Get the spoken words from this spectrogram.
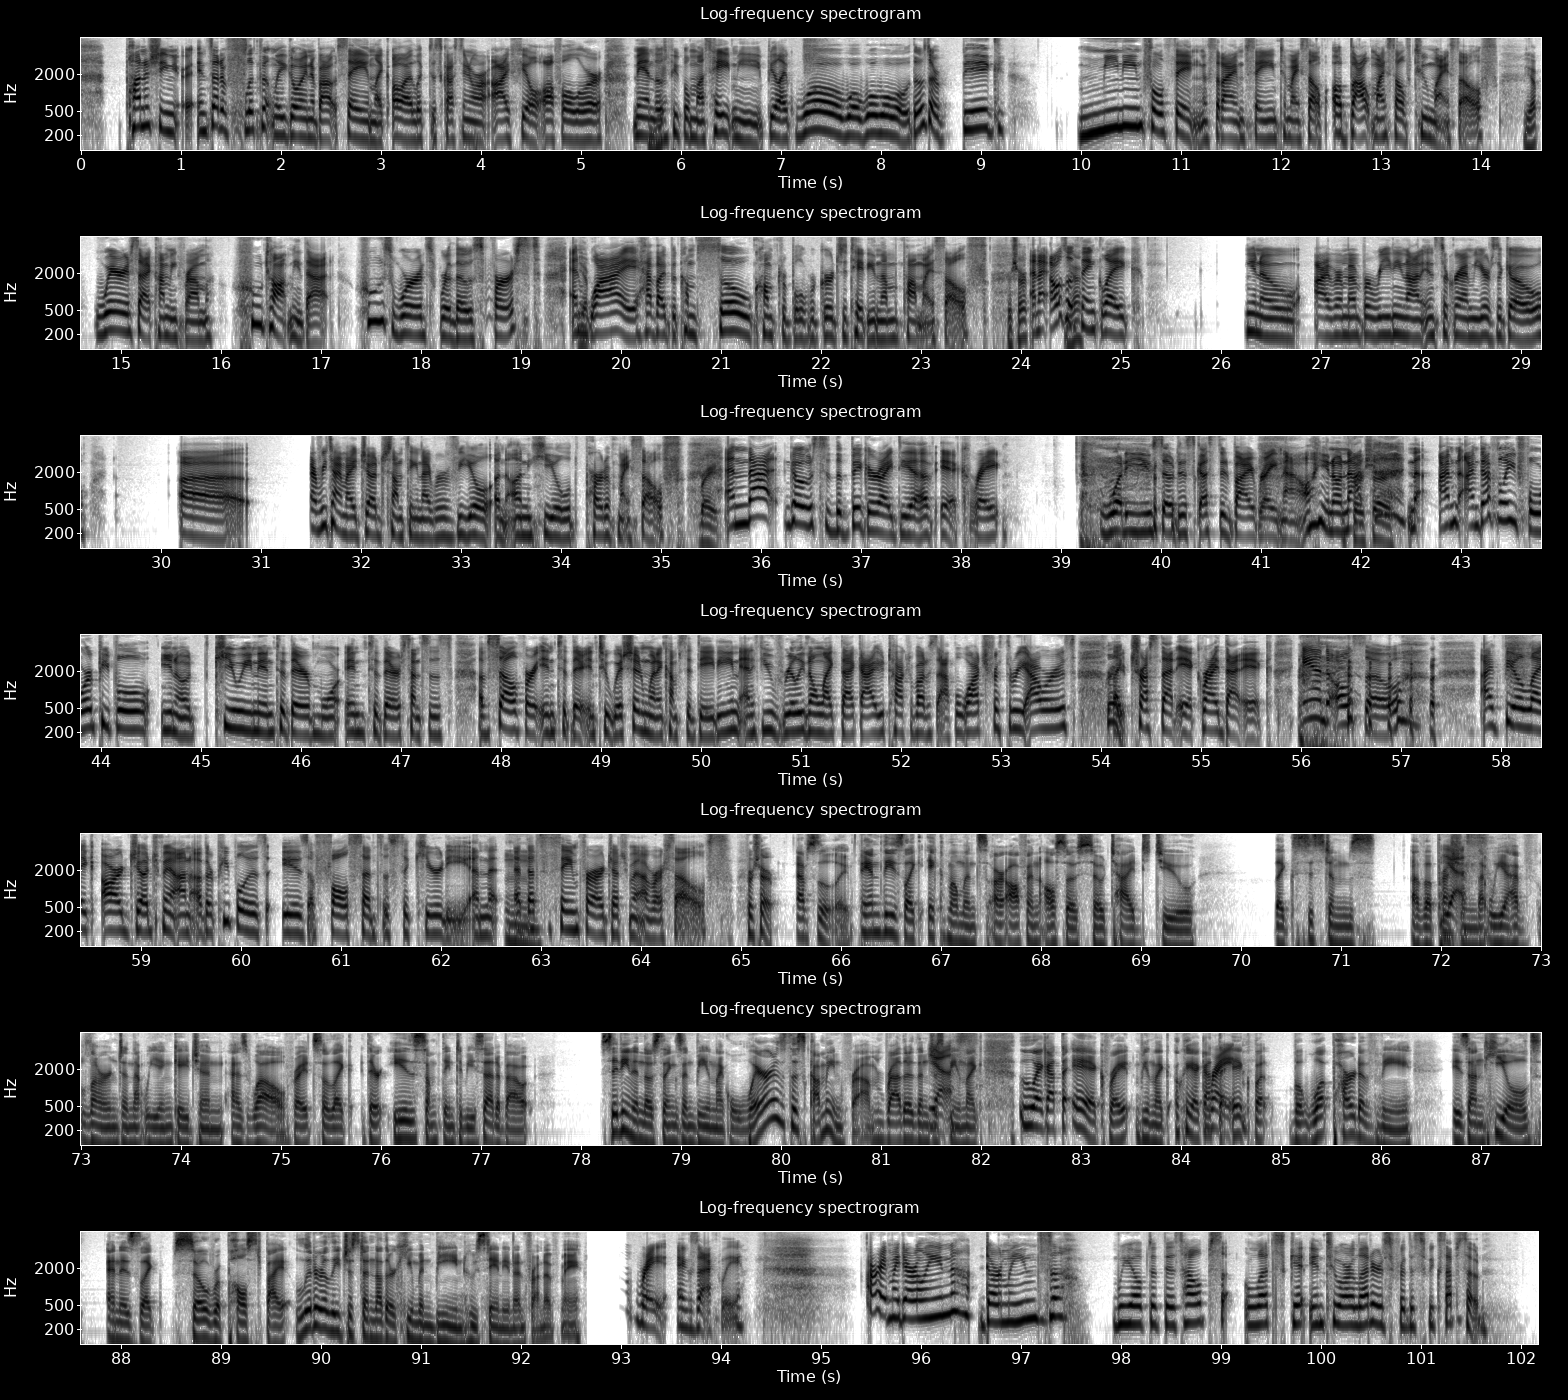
punishing instead of flippantly going about saying like oh i look disgusting or i feel awful or man those mm-hmm. people must hate me be like whoa whoa whoa whoa whoa those are big meaningful things that i'm saying to myself about myself to myself Yep. where is that coming from who taught me that whose words were those first and Yep. why have i become so comfortable regurgitating them upon myself For sure. and i also Yeah. think like you know i remember reading on instagram years ago uh every time i judge something i reveal an unhealed part of myself Right. and that goes to the bigger idea of ick right what are you so disgusted by right now you know not, For sure. n- I'm I'm definitely for people, you know, cueing into their more into their senses of self or into their intuition when it comes to dating. And if you really don't like that guy who talked about his Apple Watch for three hours, Great. like trust that ick, ride that ick. And also, I feel like our judgment on other people is is a false sense of security, and that and mm. that's the same for our judgment of ourselves. For sure. Absolutely. And these like ick moments are often also so tied to like systems of oppression Yes. that we have learned and that we engage in as well, right? So like there is something to be said about sitting in those things and being like, where is this coming from? Rather than just Yes. being like, ooh, I got the ick, right? And being like, okay, I got Right. the ick, but but what part of me is unhealed and is like so repulsed by literally just another human being who's standing in front of me? Right, exactly. All right, my darling, darlings, we hope that this helps. Let's get into our letters for this week's episode.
